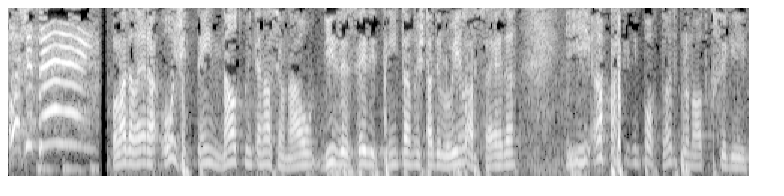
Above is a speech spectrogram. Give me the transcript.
hoje tem! Olá galera, hoje tem Náutico Internacional 16h30 no estádio Luiz Lacerda e é uma partida importante para o Náutico seguir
